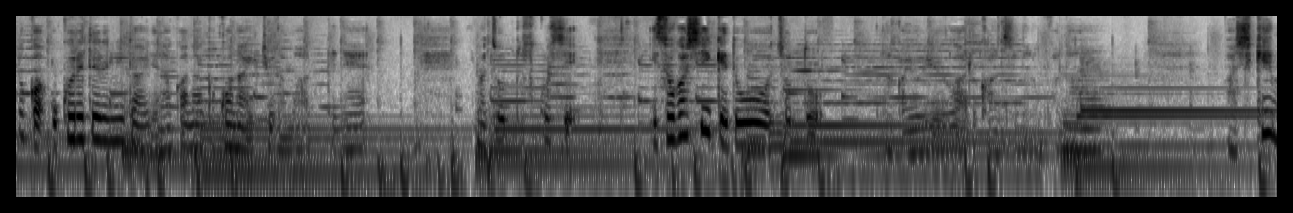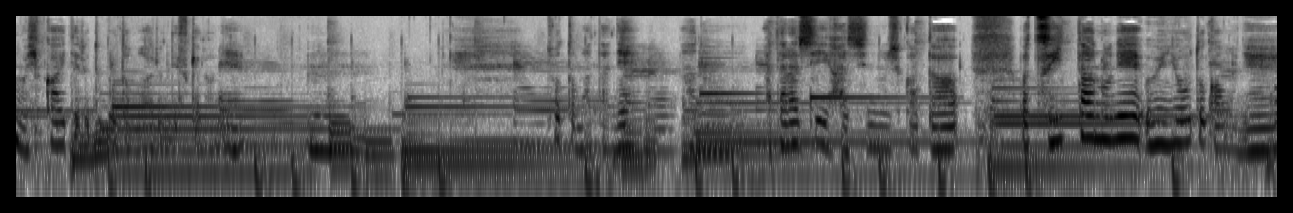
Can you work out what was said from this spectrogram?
なんか遅れてるみたいでなかなか来ないっていうのもあってね。今ちょっと少し忙しいけどちょっとなんか余裕がある感じなのかな、まあ、試験も控えてるってこともあるんですけどね。しい発信の仕方、まあ、ツイッターのね運用とかもね、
